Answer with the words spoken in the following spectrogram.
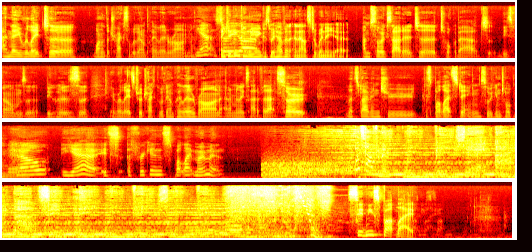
and they relate to one of the tracks that we're going to play later on. Yeah. So and keep we them coming got- in because we haven't announced a winner yet. I'm so excited to talk about these films uh, because uh, it relates to a track that we're going to play later on, and I'm really excited for that. So let's dive into the spotlight sting so we can talk more. Hell yeah! It's a freaking spotlight moment. What's happening? Sydney Spotlight.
